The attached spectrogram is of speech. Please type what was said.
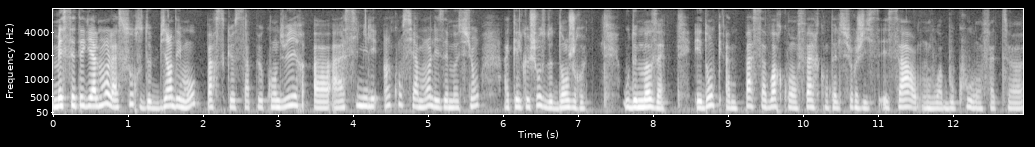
Mais c'est également la source de bien des maux parce que ça peut conduire à, assimiler inconsciemment les émotions à quelque chose de dangereux ou de mauvais et donc à ne pas savoir quoi en faire quand elles surgissent. Et ça, on voit beaucoup en fait euh,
